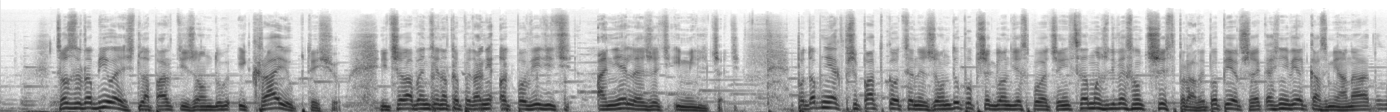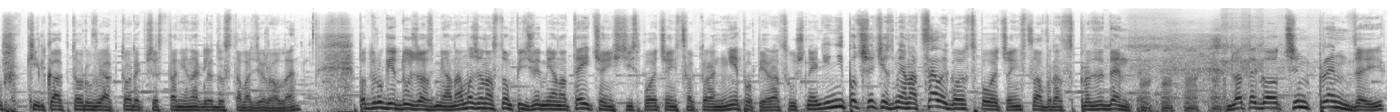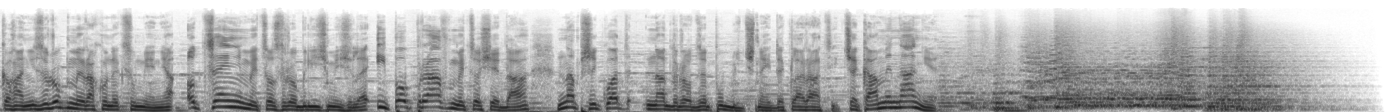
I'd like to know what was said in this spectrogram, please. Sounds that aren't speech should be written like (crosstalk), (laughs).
Co zrobiłeś dla partii rządu i kraju, Ptysiu? I trzeba będzie na to pytanie odpowiedzieć, a nie leżeć i milczeć. Podobnie jak w przypadku oceny rządu, po przeglądzie społeczeństwa możliwe są trzy sprawy. Po pierwsze, jakaś niewielka zmiana, kilka aktorów i aktorek przestanie nagle dostawać rolę. Po drugie, duża zmiana, może nastąpić wymiana tej części społeczeństwa, która nie popiera słusznej linii. Po trzecie, zmiana całego społeczeństwa wraz z prezydentem. (laughs) Dlatego czym prędzej, kochani, zróbmy rachunek sumienia, oceńmy, co zrobiliśmy źle i poprawmy, co się da, na przykład na drodze publicznej deklaracji. Czekamy na nie.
